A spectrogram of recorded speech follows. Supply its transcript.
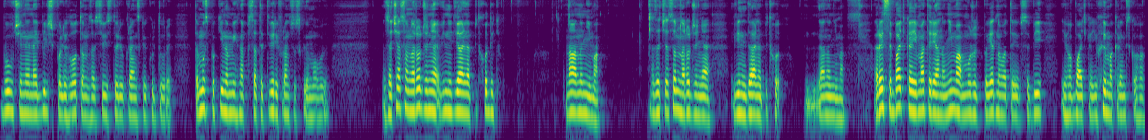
був чи не найбільш поліглотом за всю історію української культури, тому спокійно міг написати твір і французькою мовою. За часом народження він ідеально підходить на аноніма. За часом народження він ідеально підходить аноніма. Риси батька і матері аноніма можуть поєднувати в собі його батька Юхима Кримського,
